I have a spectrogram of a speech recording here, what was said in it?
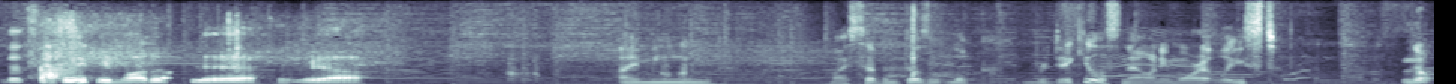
That's the I four. think we might have. Yeah, I think we are. I mean, my seven doesn't look ridiculous now anymore. At least. No.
